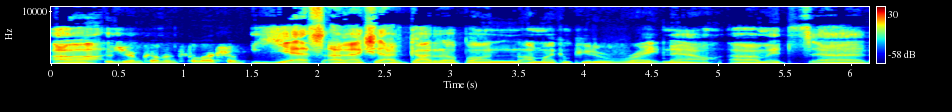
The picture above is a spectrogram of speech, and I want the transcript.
Uh, The Jim Cummins collection. yes, I've actually I've got it up on on my computer right now. Um, it's uh,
